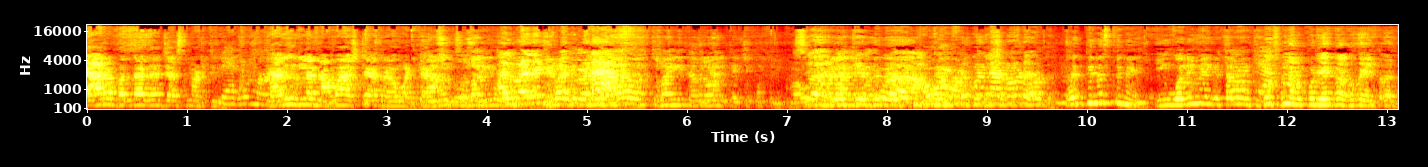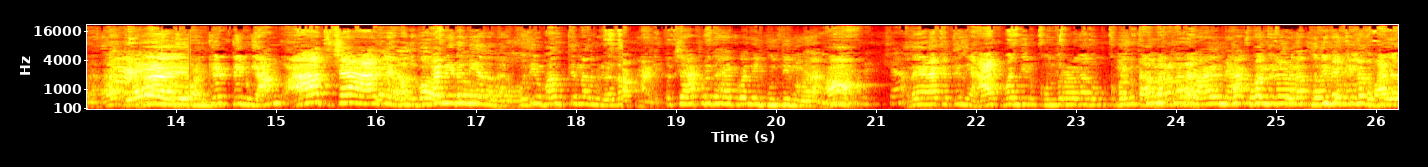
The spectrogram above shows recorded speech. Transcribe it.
ಯಾರ ಬಂದಾಗ ಜಾಸ್ತಿ ಮಾಡ್ತೀವಿ. ಯಾರು ಇಲ್ಲ ನಾವ ಅಷ್ಟೇ ಆದ್ರ ಹೊಟ್ಟೆ ತಿನ್ನಿಸ್ತೀನಿ. ಹಿಂಗ್ ಒಲಿ ಮೇಲೆ ಕುಡಿಯಕ್ಕಾಗದ ಗಿಟ್ಟು ಹಿಂಗ್? ಆತ್ ಚಾ ಆಗ್ಲಿ. ಒಂದ್ ಗೊಬ್ಬ ಅದನ್ನ. ಕುದಿ ಬಂತಿಲ್ಲ ಅಂದ್ರೆ ಮಾಡಿ. ಚಾ ಪುಡಿಗೆ ಹಾಕಿ ಬಂದು ಇಲ್ಲಿ ಕುಂತೀನಿ ನೋಡ ಹಾ ಅದೇ ಹೇಳಕತ್ತೀನಿ ಹಾಕಿ ಬಂದ್ ಇಲ್ಲಿ ಕುಂದ್ರೊಳಗ ಅದು ಉಕ್ ಬರ್ತಾ ಬರಬರ ಉಕ್ ಬಂದ್ರೆ ಕುದಿಬೇಕಿಲ್ಲ ಅದು.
